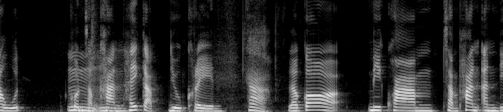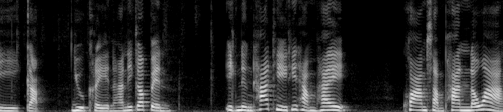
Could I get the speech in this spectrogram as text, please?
อาวุธคนอืมสำคัญอืมให้กับยูเครนค่ะ แล้วก็มีความสัมพันธ์อันดีกับยูเครนนะคะ นี่ก็เป็นอีกหนึ่งท่าทีที่ทำให้ความสัมพันธ์ระหว่าง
